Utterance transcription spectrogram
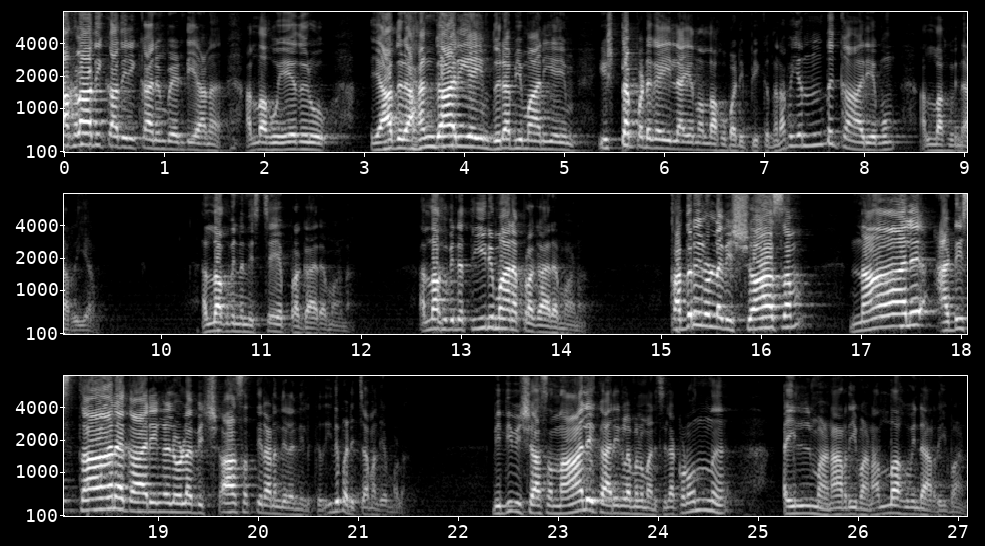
ആഹ്ലാദിക്കാതിരിക്കാനും വേണ്ടിയാണ് അള്ളാഹു ഏതൊരു യാതൊരു അഹങ്കാരിയെയും ദുരഭിമാനിയെയും ഇഷ്ടപ്പെടുകയില്ല എന്ന് അള്ളാഹു പഠിപ്പിക്കുന്നുണ്ട്. അപ്പോൾ എന്ത് കാര്യവും അള്ളാഹുവിനെ അറിയാം. അള്ളാഹുവിന്റെ നിശ്ചയപ്രകാരമാണ്. അള്ളാഹുവിന്റെ തീരുമാനപ്രകാരമാണ്. ഖദറിലുള്ള വിശ്വാസം നാല് അടിസ്ഥാന കാര്യങ്ങളിലുള്ള വിശ്വാസത്തിലാണ് നിലനിൽക്കുന്നത്. ഇത് പഠിച്ചാൽ മതി നമ്മൾ വിധിവിശ്വാസം നാല് കാര്യങ്ങൾ നമ്മൾ മനസ്സിലാക്കണം. ഒന്ന് ഇൽമാണ് അറിവാണ് അള്ളാഹുവിന്റെ അറിവാണ്.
